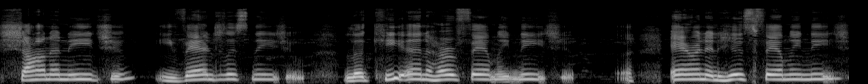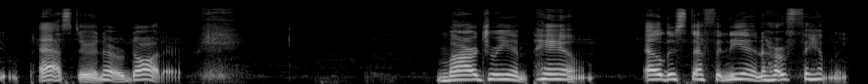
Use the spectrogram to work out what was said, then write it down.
Shauna needs you. Evangelist needs you. Lakia and her family needs you. Aaron and his family needs you. Pastor and her daughter. Marjorie and Pam. Elder Stephania and her family.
